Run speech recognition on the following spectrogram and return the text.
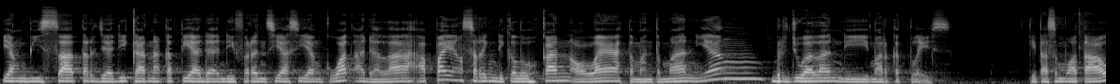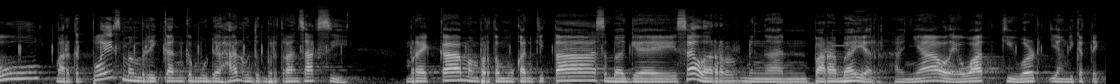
yang bisa terjadi karena ketiadaan diferensiasi yang kuat adalah apa yang sering dikeluhkan oleh teman-teman yang berjualan di marketplace. Kita semua tahu, marketplace memberikan kemudahan untuk bertransaksi. Mereka mempertemukan kita sebagai seller dengan para buyer hanya lewat keyword yang diketik.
